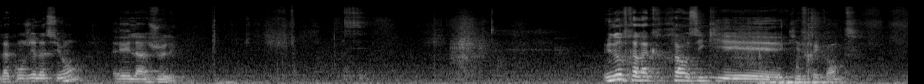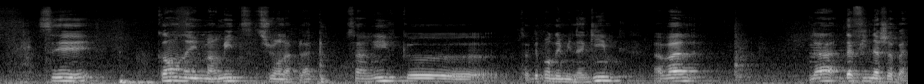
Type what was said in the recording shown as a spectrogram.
la congélation et la gelée. Une autre halakha aussi qui est, qui est fréquente, c'est quand on a une marmite sur la plaque, ça arrive que, ça dépend des minagim, aval la dafina Shabbat.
